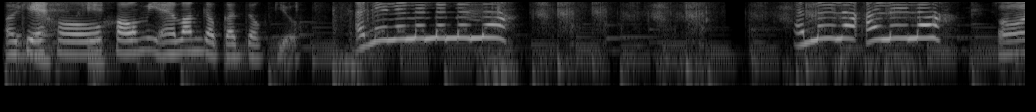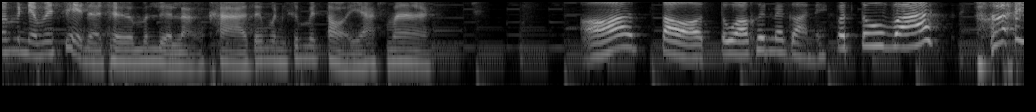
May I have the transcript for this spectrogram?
โอเคเป็นไงเขาโอเค เขามีไอรอนกับกระจกอยู่อะไรละละละละละอะไรละอะไรละโอ้ยมันยังไม่เสร็จอะเธอ มันเหลือหลังคา ซึ่งมันขึ้นไปต่อยากมาก อ๋อ ต่อตัวขึ้นไปก่อนนี่ประตูบักเฮ้ย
